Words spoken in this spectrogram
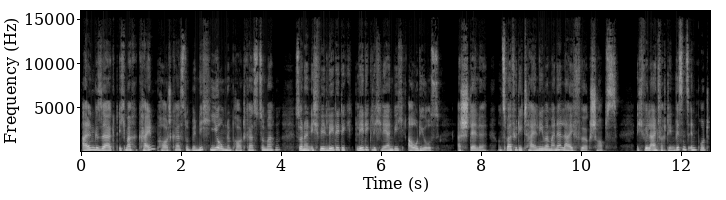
allen gesagt, ich mache keinen Podcast und bin nicht hier, um einen Podcast zu machen, sondern ich will ledig lediglich lernen, wie ich Audios erstelle. Und zwar für die Teilnehmer meiner Live-Workshops. Ich will einfach den Wissensinput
